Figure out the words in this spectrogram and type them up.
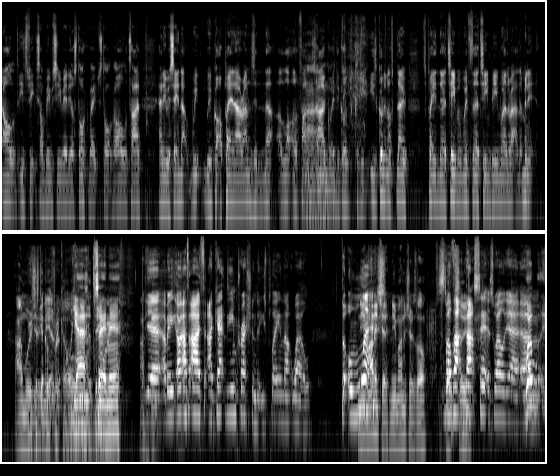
all he speaks on BBC Radio Stoke about Stoke all the time, and he was saying that we we've got to play in our hands, and that a lot of the fans are Um, gutted to go because he, he's good enough now to play in their team, and with their team being where they're at at the minute, I'm worried He he's going to could get flick the recalled. Yeah, same here. I Yeah, I mean, I, I, I, I get the impression that he's playing that well. That unless New manager, new manager as well. Well, that soon. that's it as well. Yeah. Um, Well,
